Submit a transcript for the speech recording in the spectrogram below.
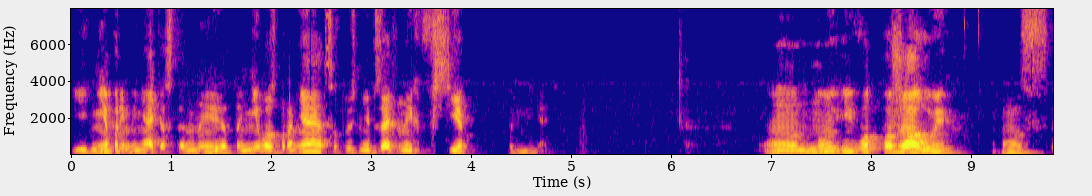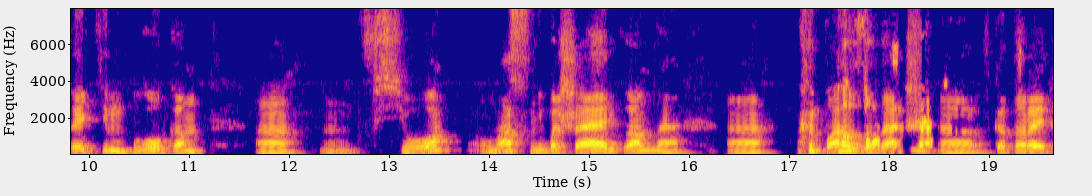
и не применять остальные, это не возбраняется, то есть не обязательно их все применять. Э, ну и вот, пожалуй, э, с этим блоком э, все. У нас небольшая рекламная пауза, да, в которой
